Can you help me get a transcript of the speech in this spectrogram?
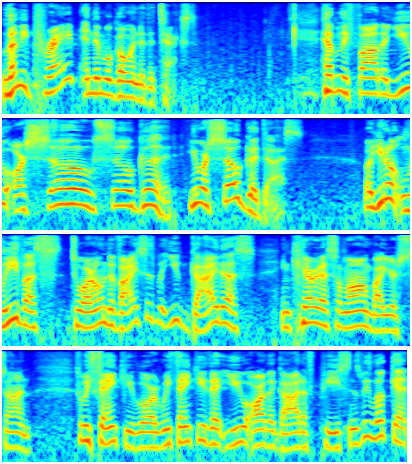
Let me pray, and then we'll go into the text. Heavenly Father, you are so, so good. You are so good to us. Well, you don't leave us to our own devices, but you guide us and carry us along by your Son. So we thank you, Lord. We thank you that you are the God of peace. And as we look at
